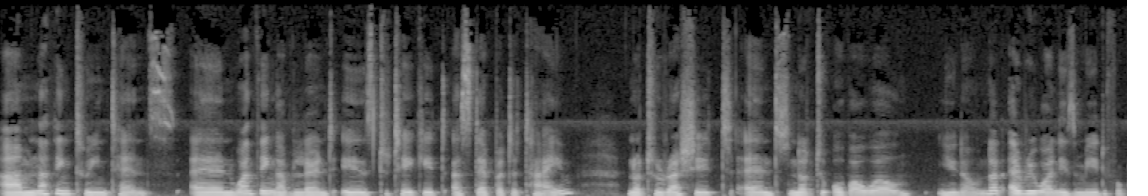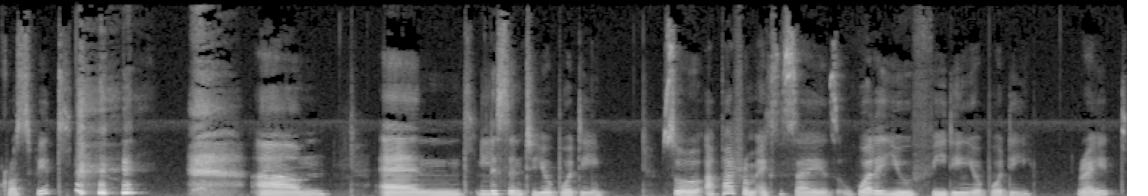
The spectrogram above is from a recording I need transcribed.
Um, nothing too intense. And one thing I've learned is to take it a step at a time, not to rush it and not to overwhelm. You know, not everyone is made for CrossFit. um, and listen to your body. So, apart from exercise, what are you feeding your body? right?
